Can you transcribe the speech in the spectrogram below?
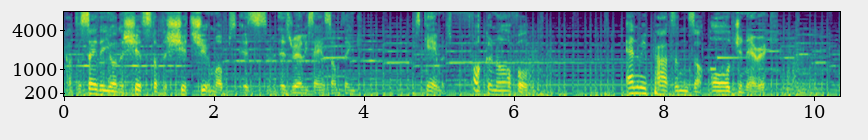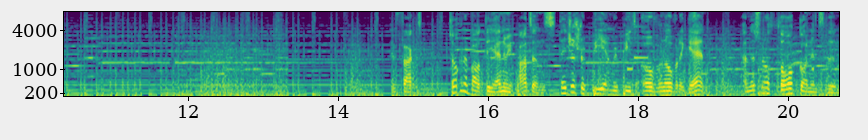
Now, to say that you're the shitst of the shit shoot 'em ups is, is really saying something. This game is fucking awful. Enemy patterns are all generic. Fact, talking about the enemy patterns, they just repeat and repeat over and over again. And there's no thought gone into them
